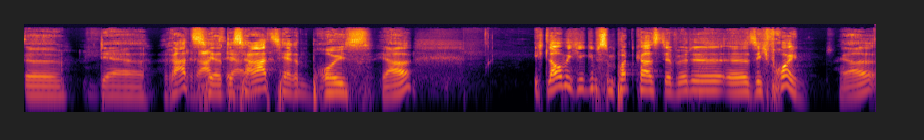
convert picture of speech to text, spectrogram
äh, der Ratsherr, des Ratsherren. Ratsherrenbräus, ja. Ich glaube, hier gibt es einen Podcast, der würde äh, sich freuen, ja.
